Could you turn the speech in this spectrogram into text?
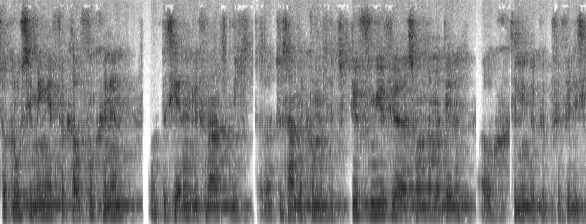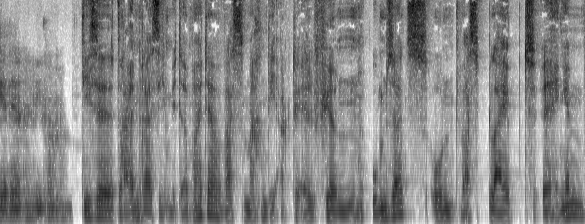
so große Menge verkaufen können und der Serienlieferant nicht äh, zusammenkommen. Jetzt dürfen wir für ein Sondermodell auch Zylinderköpfe für die Serie liefern. Diese 33 Mitarbeiter, was machen die aktuell für einen Umsatz und was bleibt äh, hängen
